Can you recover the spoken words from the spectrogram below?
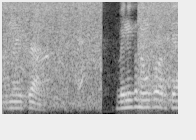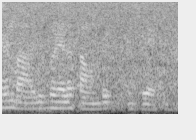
ഇരുന്നതാണ് അപ്പം എനിക്ക് നമുക്ക് കുറച്ച് നേരം ബാലുപുഴയുടെ സൗണ്ട് എനിക്ക് കേൾക്കാം.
